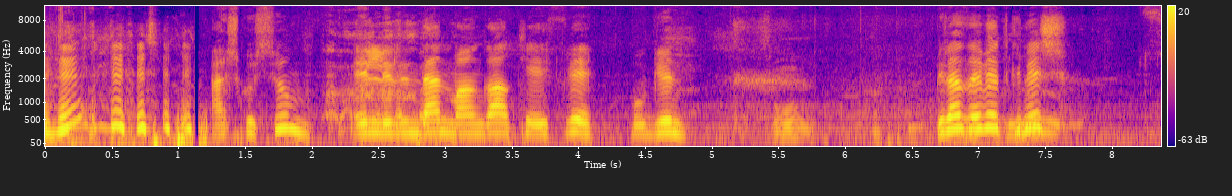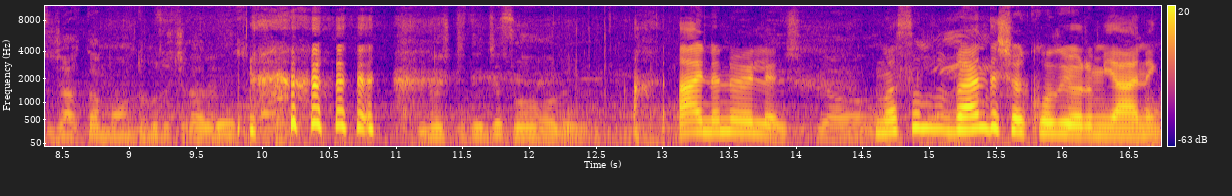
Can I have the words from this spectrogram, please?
Hı. Aşkuşum ellerinden mangal keyfi bugün. Soğuk. Biraz evet güneş Sıcaktan montumuzu çıkarıyoruz. Güneş gidince soğuk oluyor. aynen öyle. Değişik bir hava var. Nasıl ben de şok oluyorum yani.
